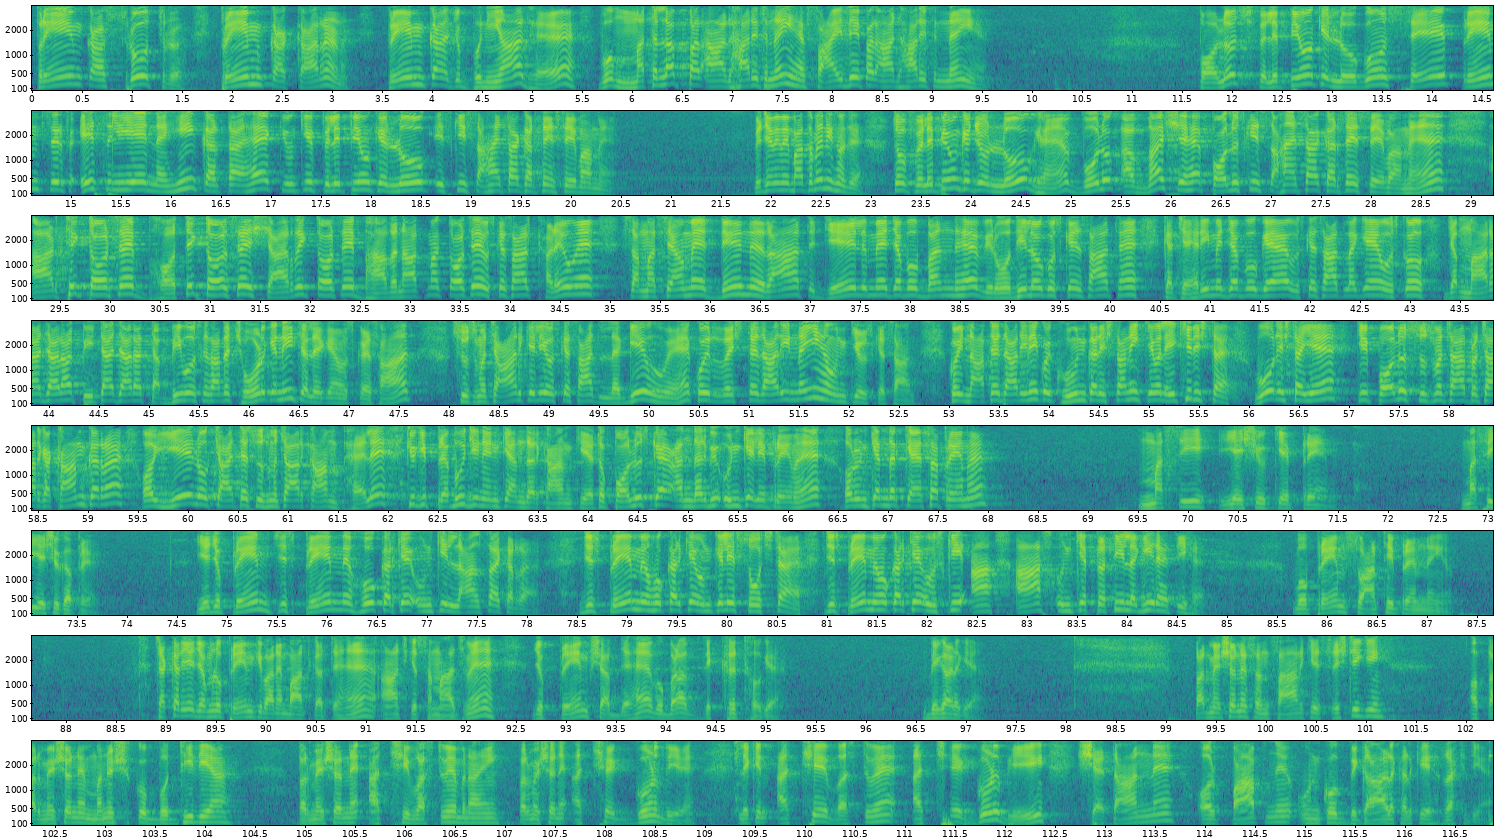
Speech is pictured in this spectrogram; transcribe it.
प्रेम का स्रोत्र, प्रेम का कारण प्रेम का जो बुनियाद है, वो मतलब पर आधारित नहीं है, फ़ायदे पर आधारित नहीं है। पॉलुस फिलिपियों के लोगों से प्रेम सिर्फ़ इसलिए नहीं करता है क्योंकि फिलिपियों के लोग इसकी सहायता करते हैं सेवा में। विजय में बात समझ नहीं समझे? तो फिलिपियों के जो लोग हैं, वो लोग अवश्य है पॉलुस की सहायता करते सेवा में आर्थिक तौर से, भौतिक तौर से, शारीरिक तौर से, भावनात्मक तौर से उसके साथ खड़े हुए हैं। समस्याओं में दिन, रात, जेल में जब वो बंद है, विरोधी लोग उसके साथ हैं। कचहरी में जब वो गया है उसके साथ लगे हैं, उसको जब मारा जा रहा, पीटा जा रहा, तब भी वो उसके साथ छोड़ के नहीं चले गए उसके साथ। सुषमाचार के लिए उसके साथ लगे हुए हैं, कोई रिश्तेदारी नहीं है उनकी उसके साथ। कोई नातेदारी नहीं, कोई खून का रिश्ता नहीं, केवल एक ही रिश्ता है। वो रिश्ता यह है कि पॉलुस सुषमाचार प्रचार का काम कर कर रहा है और ये लोग चाहते हैं सुषमाचार काम फैले क्योंकि प्रभु जी ने इनके अंदर काम किया। तो पॉलुस के अंदर भी उनके लिए प्रेम है और उनके अंदर कैसा प्रेम है? मसीह यीशु के प्रेम। मसीह यीशु का प्रेम। ये जो प्रेम जिस प्रेम में हो करके उनकी लालसा कर रहा है जिस प्रेम में होकर के उनके लिए सोचता है जिस प्रेम में होकर के उसकी आ, आस उनके प्रति लगी रहती है वो प्रेम स्वार्थी प्रेम नहीं है। चक्कर ये जब हम लोग प्रेम के बारे में बात करते हैं, आज के समाज में जो प्रेम शब्द है, वो बड़ा विकृत हो गया, बिगड़ गया। परमेश्वर ने संसार की सृष्टि की और परमेश्वर ने मनुष्य को बुद्धि दिया, परमेश्वर ने अच्छी वस्तुएँ बनाई, परमेश्वर ने अच्छे गुण दिए, लेकिन अच्छे वस्तुएँ, अच्छे गुण भी शैतान ने और पाप ने उनको बिगाड़ करके रख दिया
